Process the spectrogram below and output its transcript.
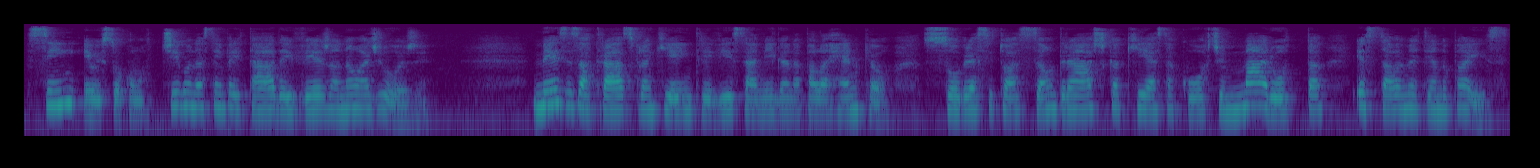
Sim, eu estou contigo nesta empreitada e veja, não é de hoje. Meses atrás, franqueei entrevista à amiga Ana Paula Henkel sobre a situação drástica que essa corte marota estava metendo o país.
